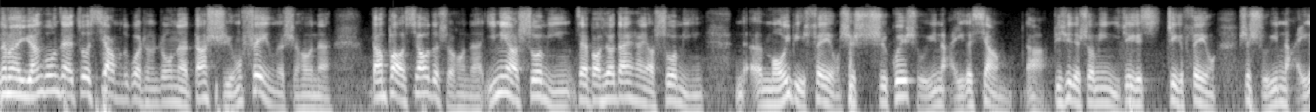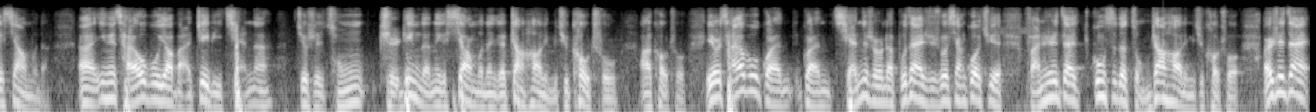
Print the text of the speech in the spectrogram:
那么员工在做项目的过程中呢，当使用费用的时候呢，当报销的时候呢，一定要说明在报销单上要说明，呃，某一笔费用是是归属于哪一个项目啊？必须得说明你这个这个费用是属于哪一个项目的啊？因为财务部要把这笔钱呢。就是从指定的那个项目那个账号里面去扣除啊，扣除。也就是财务部管管钱的时候呢，不再是说像过去，反正是在公司的总账号里面去扣除，而是在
